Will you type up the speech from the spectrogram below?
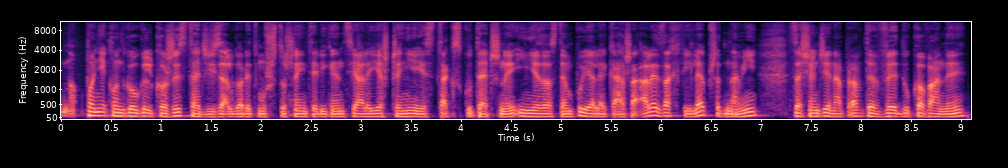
no, poniekąd Google korzysta dziś z algorytmów sztucznej inteligencji, ale jeszcze nie jest tak skuteczny i nie zastępuje lekarza, ale za chwilę przed nami zasiądzie naprawdę wyedukowany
